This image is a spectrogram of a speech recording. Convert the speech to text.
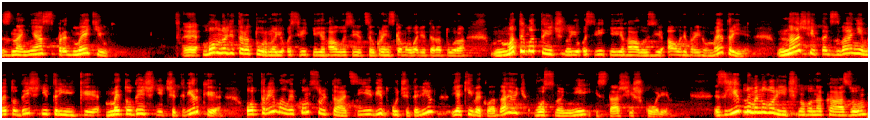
знання з предметів е, мовно-літературної освітньої галузі, це українська мова література, математичної освітньої галузі, алгебри і геометрії, наші так звані методичні трійки, методичні четвірки отримали консультації від учителів, які викладають в основній і старшій школі. Згідно минулорічного наказу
